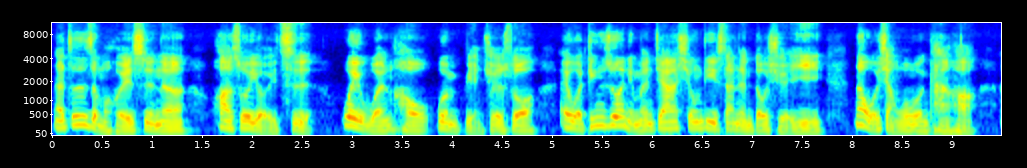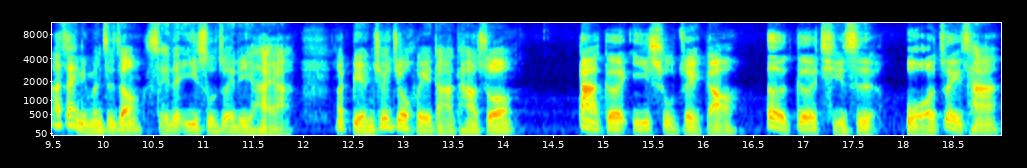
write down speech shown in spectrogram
那这是怎么回事呢？话说有一次，魏文侯问扁鹊说：“哎，我听说你们家兄弟三人都学医，那我想问问看哈，啊，在你们之中，谁的医术最厉害啊？”那扁鹊就回答他说。大哥医术最高，二哥其次，我最差。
